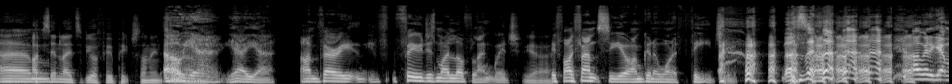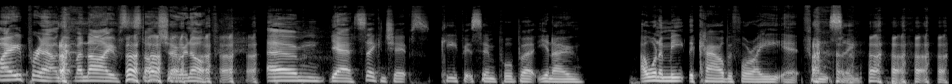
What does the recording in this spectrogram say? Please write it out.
Um, I've seen loads of your food pictures on Instagram. Oh yeah, yeah, yeah. I'm very. Food is my love language. Yeah. If I fancy you, I'm going to want to feed you. I'm going to get my apron out and get my knives and start showing off. Um, yeah, steak and chips. Keep it simple, but you know, I want to meet the cow before I eat it. Fancy. I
